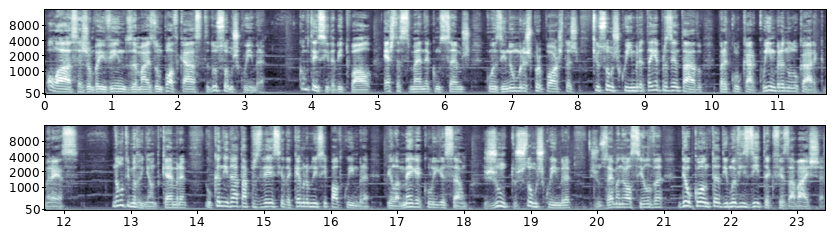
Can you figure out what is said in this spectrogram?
Olá, sejam bem-vindos a mais um podcast do Somos Coimbra. Como tem sido habitual, esta semana começamos com as inúmeras propostas que o Somos Coimbra tem apresentado para colocar Coimbra no lugar que merece. Na última reunião de Câmara, o candidato à presidência da Câmara Municipal de Coimbra, pela mega coligação Juntos Somos Coimbra, José Manuel Silva, deu conta de uma visita que fez à Baixa.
